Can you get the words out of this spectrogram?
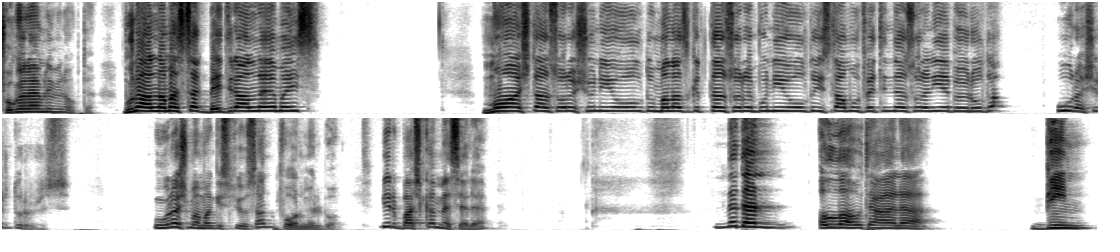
Çok önemli bir nokta. Bunu anlamazsak Bedir'i anlayamayız. Muaş'tan sonra şu niye oldu, Malazgirt'ten sonra bu niye oldu, İstanbul fethinden sonra niye böyle oldu? Uğraşır dururuz. Uğraşmamak istiyorsan formül bu. Bir başka mesele, neden Allahu Teala bin,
